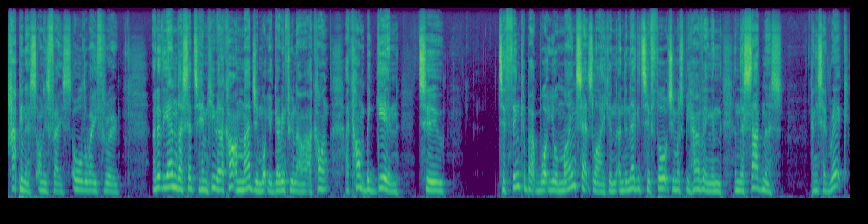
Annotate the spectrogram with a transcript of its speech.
happiness on his face all the way through. And at the end, I said to him, Huey, I can't imagine what you're going through now. I can't, I can't begin to to think about what your mindset's like and, and the negative thoughts you must be having and, and the sadness. And he said, Rick,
